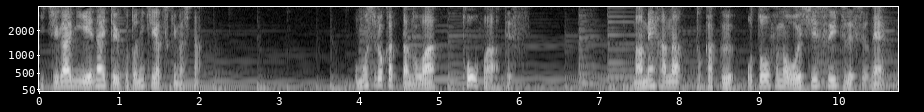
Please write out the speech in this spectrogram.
一概に言えないということに気がつきました。面白かったのは、トーファです。豆花と書くお豆腐の美味しいスイーツですよね。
